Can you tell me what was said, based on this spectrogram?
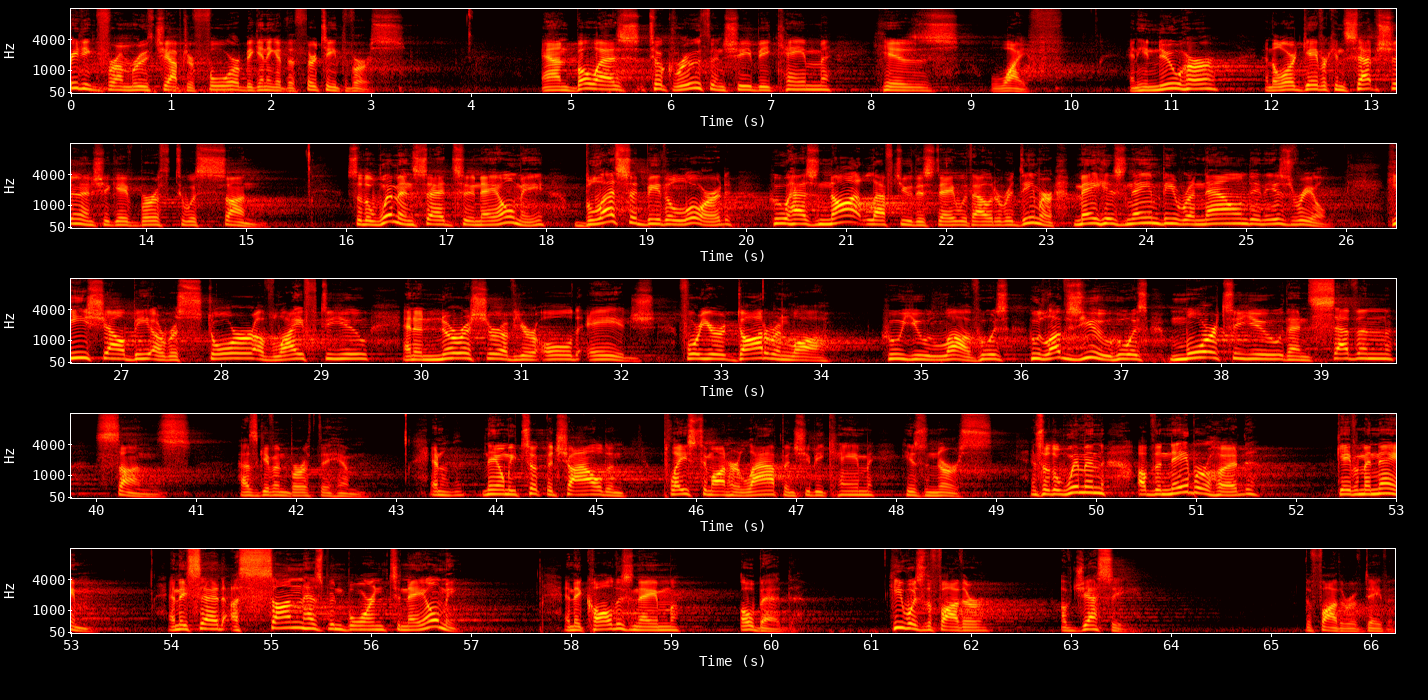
reading from Ruth chapter 4, beginning at the 13th verse. And Boaz took Ruth, and she became his wife. And he knew her, and the Lord gave her conception, and she gave birth to a son. So the women said to Naomi, Blessed be the Lord who has not left you this day without a redeemer. May his name be renowned in Israel. He shall be a restorer of life to you and a nourisher of your old age. For your daughter in law, who you love, who, is, who loves you, who is more to you than seven sons, has given birth to him. And Naomi took the child and placed him on her lap, and she became his nurse. And so the women of the neighborhood gave him a name. And they said, A son has been born to Naomi. And they called his name Obed. He was the father of Jesse, the father of David.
